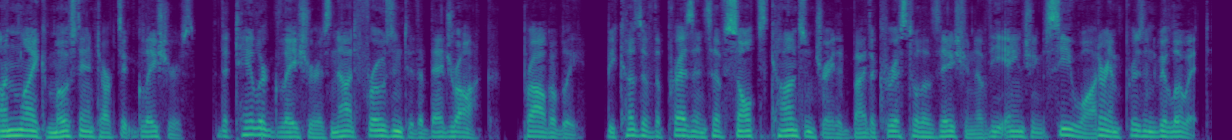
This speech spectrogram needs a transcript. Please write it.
Unlike most Antarctic glaciers, the Taylor Glacier is not frozen to the bedrock, probably, because of the presence of salts concentrated by the crystallization of the ancient seawater imprisoned below it.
